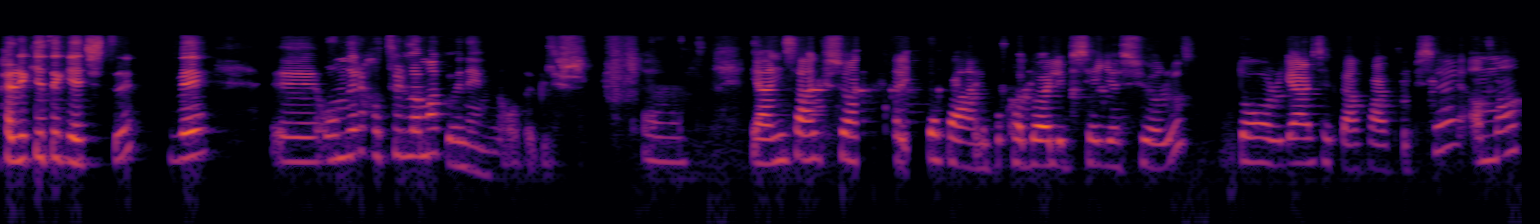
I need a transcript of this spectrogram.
harekete geçti ve e, onları hatırlamak önemli olabilir. Evet. Yani sanki şu an ilk defa hani bu böyle bir şey yaşıyoruz. Doğru gerçekten farklı bir şey ama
